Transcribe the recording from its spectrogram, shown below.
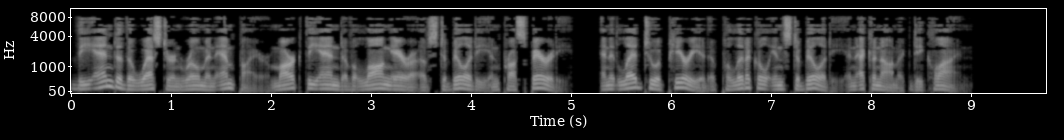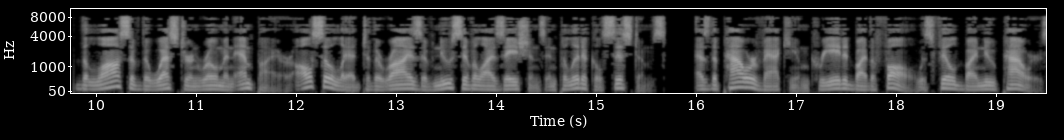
The end of the Western Roman Empire marked the end of a long era of stability and prosperity, and it led to a period of political instability and economic decline. The loss of the Western Roman Empire also led to the rise of new civilizations and political systems, as the power vacuum created by the fall was filled by new powers,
